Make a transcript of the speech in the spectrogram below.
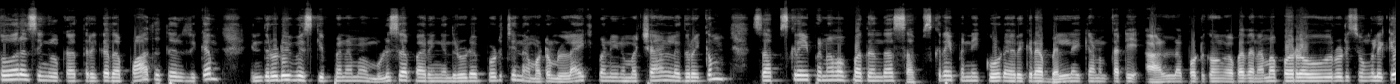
சுவாரஸ்யங்கள் காத்திருக்கு அதை பார்த்து தெரிஞ்சுக்க இந்த வீடியோவை ஸ்கிப் பண்ணாமல் முழுசா பாருங்க. இந்த வீடியோ பிடிச்சிருந்தா மட்டும் லைக் பண்ணி நம்ம சேனல் இது வரைக்கும் சப்ஸ்கிரைப் பண்ணாமல் பார்த்துருந்தா சப்ஸ்கிரைப் பண்ணி கூட இருக்கிற பெல் ஐக்கானம் தட்டி அல்ல போட்டுக்கோங்க. அப்போ நம்ம போகிற ஒவ்வொரு உங்களுக்கு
